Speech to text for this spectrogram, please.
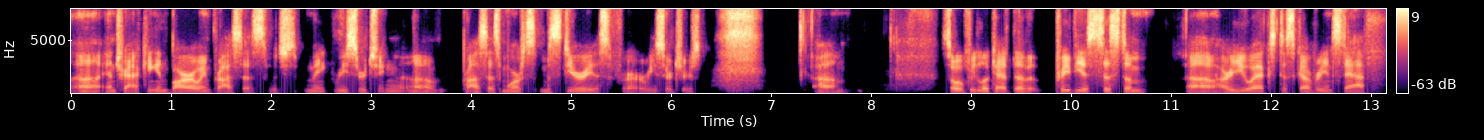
uh, and tracking and borrowing process, which make researching uh, process more mysterious for our researchers. Um, so if we look at the previous system, uh, our UX discovery and staff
